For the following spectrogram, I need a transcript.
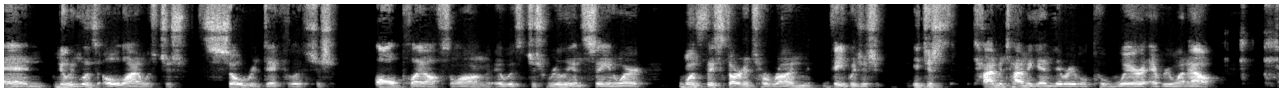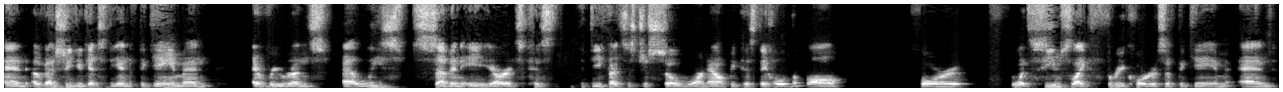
and New England's O line was just so ridiculous, just all playoffs long. It was just really insane. Where once they started to run, they would just it just time and time again they were able to wear everyone out, and eventually you get to the end of the game and every run's at least seven eight yards because the defense is just so worn out because they hold the ball for what seems like three quarters of the game and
